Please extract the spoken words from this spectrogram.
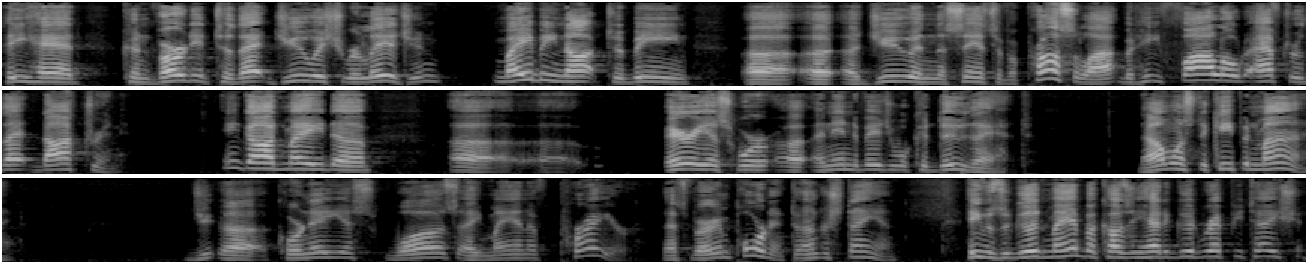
He had converted to that Jewish religion, maybe not to being a, a, Jew in the sense of a proselyte, but he followed after that doctrine. And God made uh, uh, uh areas where uh, an individual could do that. Now, I want us to keep in mind uh, Cornelius was a man of prayer. That's very important to understand. He was a good man because he had a good reputation.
